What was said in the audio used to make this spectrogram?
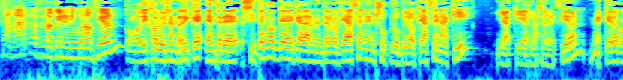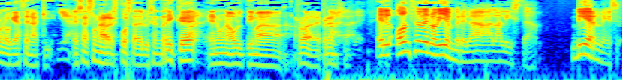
O sea, Marcos no tiene ninguna opción. como dijo Luis Enrique, entre si tengo que quedarme entre lo que hacen en su club y lo que hacen aquí, y aquí es la selección, me quedo con lo que hacen aquí. Esa es una respuesta de Luis Enrique Vale. en una última rueda de prensa. Vale, vale. El 11 de noviembre da la lista. Viernes.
